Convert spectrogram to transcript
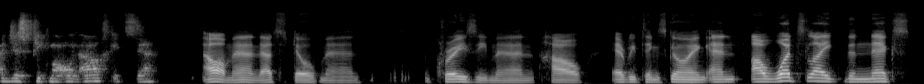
I just pick my own outfits. Yeah. Oh man, that's dope, man. Crazy, man, how everything's going. And uh, what's like the next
